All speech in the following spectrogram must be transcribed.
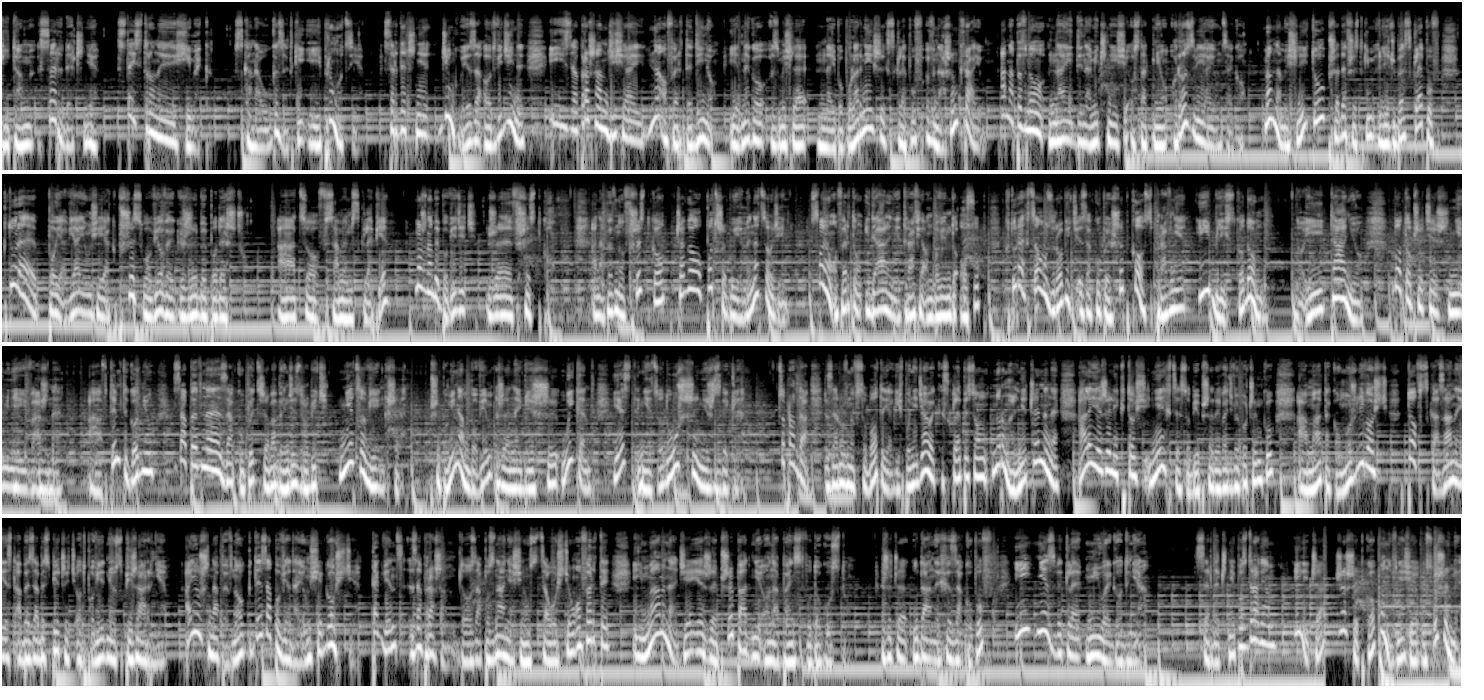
Witam serdecznie. Z tej strony Himek z kanału Gazetki i Promocje. Serdecznie dziękuję za odwiedziny i zapraszam dzisiaj na ofertę Dino, jednego z myślę najpopularniejszych sklepów w naszym kraju, a na pewno najdynamiczniej się ostatnio rozwijającego. Mam na myśli tu przede wszystkim liczbę sklepów, które pojawiają się jak przysłowiowe grzyby po deszczu. A co w samym sklepie? Można by powiedzieć, że wszystko. A na pewno wszystko, czego potrzebujemy na co dzień. Swoją ofertą idealnie trafia on bowiem do osób, które chcą zrobić zakupy szybko, sprawnie i blisko domu. No i tanio, bo to przecież nie mniej ważne. A w tym tygodniu zapewne zakupy trzeba będzie zrobić nieco większe. Przypominam bowiem, że najbliższy weekend jest nieco dłuższy niż zwykle. Co prawda, zarówno w sobotę, jak i w poniedziałek sklepy są normalnie czynne, ale jeżeli ktoś nie chce sobie przerywać wypoczynku, a ma taką możliwość, to wskazane jest, aby zabezpieczyć odpowiednio spiżarnię. A już na pewno, gdy zapowiadają się goście. Tak więc zapraszam do zapoznania się z całością oferty i mam nadzieję, że przypadnie ona Państwu do gustu. Życzę udanych zakupów i niezwykle miłego dnia. Serdecznie pozdrawiam i liczę, że szybko ponownie się usłyszymy.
